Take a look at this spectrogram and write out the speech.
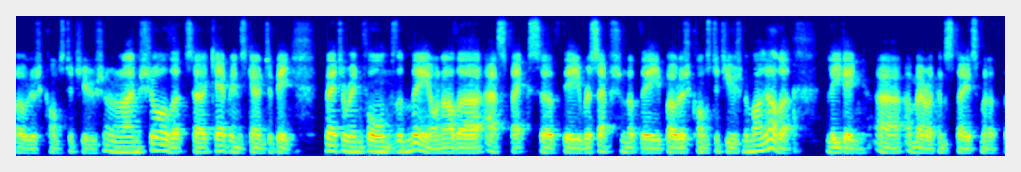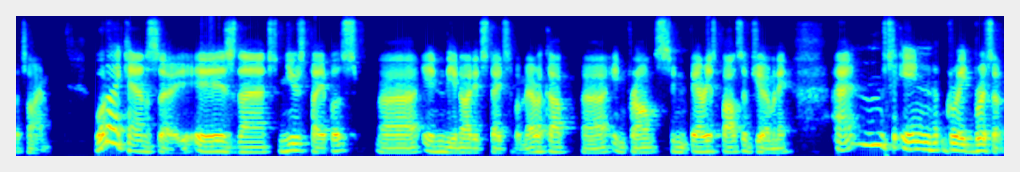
Polish constitution. And I'm sure that uh, Kevin's going to be better informed than me on other aspects of the reception of the Polish constitution, among other leading uh, American statesmen at the time. What I can say is that newspapers uh, in the United States of America, uh, in France, in various parts of Germany, and in Great Britain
